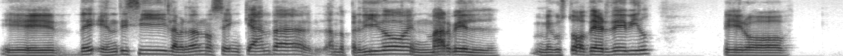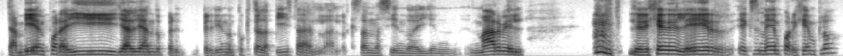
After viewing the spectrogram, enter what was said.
Eh, de, en DC, la verdad no sé en qué anda, ando perdido. En Marvel me gustó Daredevil, pero también por ahí ya le ando perdiendo un poquito la pista a, lo que están haciendo ahí en Marvel. le dejé de leer X-Men, por ejemplo,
